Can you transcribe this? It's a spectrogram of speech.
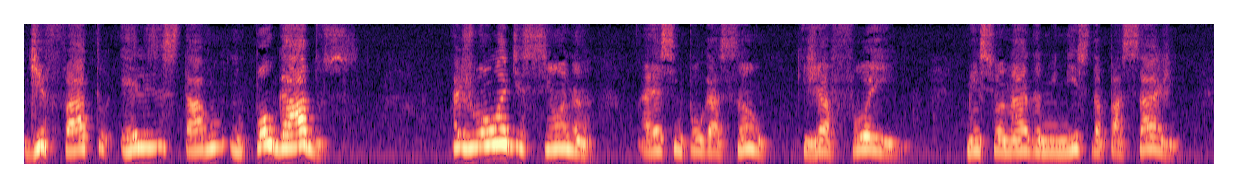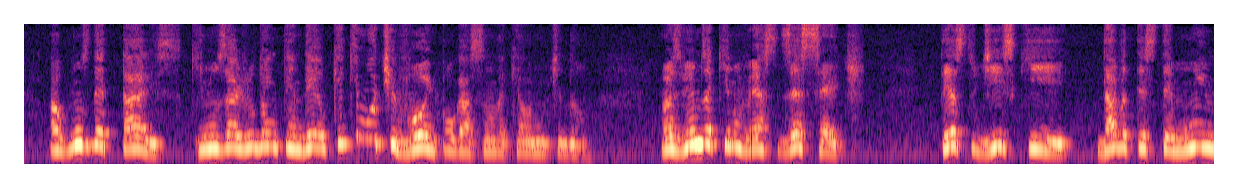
de fato, eles estavam empolgados. A João adiciona a essa empolgação, que já foi mencionada no início da passagem, alguns detalhes que nos ajudam a entender o que, que motivou a empolgação daquela multidão. Nós vemos aqui no verso 17, o texto diz que dava testemunho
